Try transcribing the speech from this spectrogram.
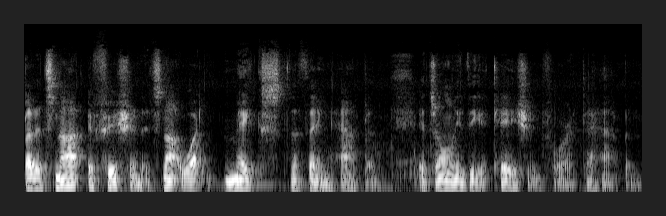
but it's not efficient. It's not what makes the thing happen. It's only the occasion for it to happen.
